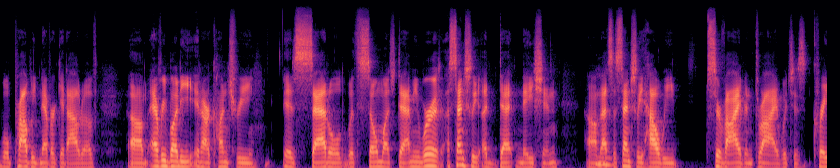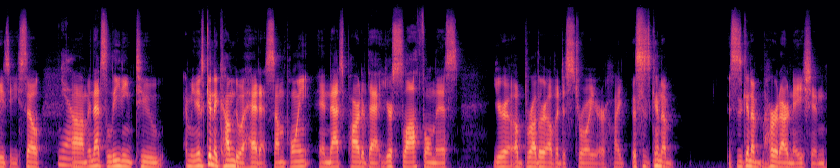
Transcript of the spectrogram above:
we'll probably never get out of. Um, everybody in our country is saddled with so much debt. I mean, we're essentially a debt nation. Um, mm-hmm. That's essentially how we survive and thrive, which is crazy. So, yeah. Um, and that's leading to, I mean, it's going to come to a head at some point, and that's part of that. Your slothfulness, you're a brother of a destroyer. Like this is gonna, this is gonna hurt our nation.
